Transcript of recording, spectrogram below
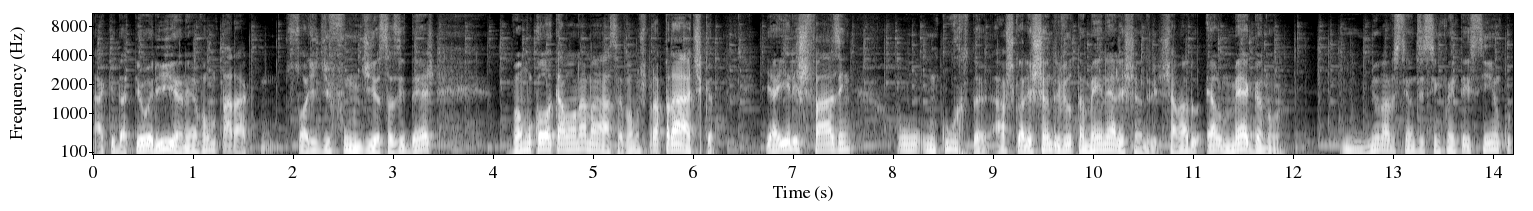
aqui da teoria, né? Vamos parar só de difundir essas ideias, vamos colocar a mão na massa, vamos para a prática. E aí eles fazem um, um, curta, acho que o Alexandre viu também, né, Alexandre? Chamado El Megano, 1955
